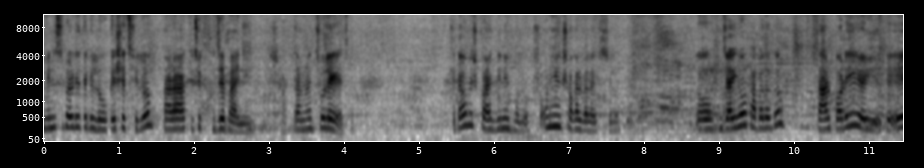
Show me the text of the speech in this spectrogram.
মিউনিসিপ্যালিটি থেকে লোক এসেছিল, তারা কিছু খুঁজে পায়নি। সাপটা মানে চলে গেছে। সেটাও বেশ কয়েকদিনই হলো, অনেক সকালবেলা এসেছিল। তো যাই হোক, আপাতত তারপরেই এ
